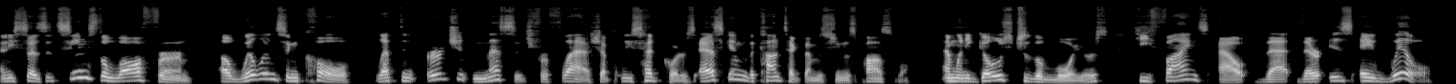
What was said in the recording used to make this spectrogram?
And he says, it seems the law firm of Willens and Cole left an urgent message for Flash at police headquarters, asking him to contact them as soon as possible. And when he goes to the lawyers, he finds out that there is a will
